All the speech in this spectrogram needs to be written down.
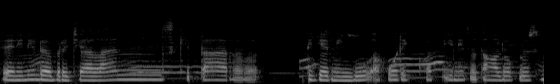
Dan ini udah berjalan sekitar 3 minggu. Aku record ini tuh tanggal 29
